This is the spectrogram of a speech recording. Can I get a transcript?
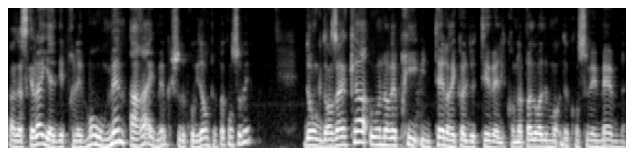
Dans ce cas-là, il y a des prélèvements où même arail, même quelque chose de provisoire, on ne peut pas consommer. Donc, dans un cas où on aurait pris une telle récolte de Tevel qu'on n'a pas le droit de, consommer même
